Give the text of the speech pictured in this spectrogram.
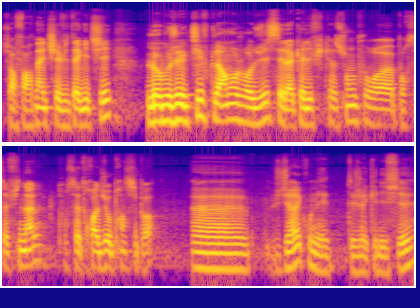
sur Fortnite chez Vitality. L'objectif, clairement, aujourd'hui, c'est la qualification pour, euh, pour ces finales, pour ces trois duos principaux? Euh, je dirais qu'on est déjà qualifié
